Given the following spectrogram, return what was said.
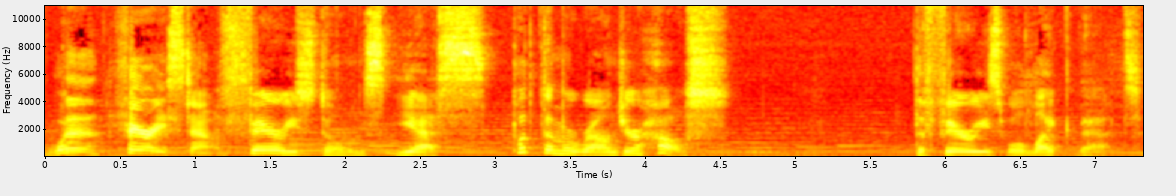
What? The fairy stones. Fairy stones, yes. Put them around your house. The fairies will like that.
